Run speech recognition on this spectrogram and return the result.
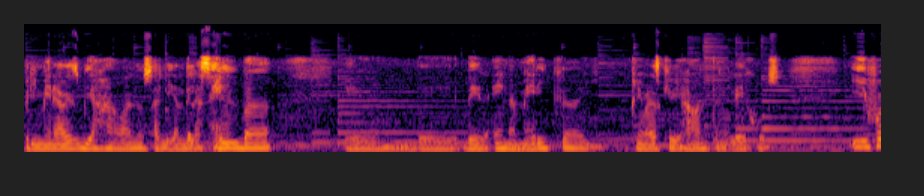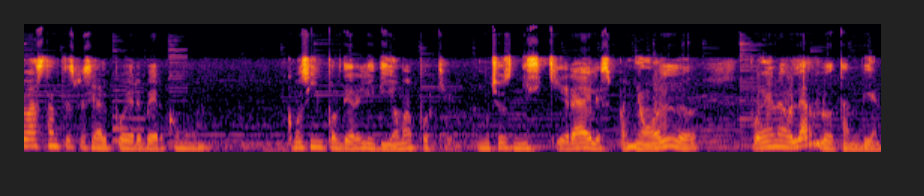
primera vez viajaban o salían de la selva eh, de, en América y primera vez que viajaban tan lejos. Y fue bastante especial poder ver cómo, cómo se importar el idioma porque muchos ni siquiera el español pueden hablarlo también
